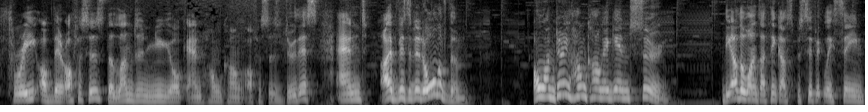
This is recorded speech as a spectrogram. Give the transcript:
three of their offices. The London, New York, and Hong Kong offices do this, and I've visited all of them Oh, I'm doing Hong Kong again soon. The other ones, I think I've specifically seen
